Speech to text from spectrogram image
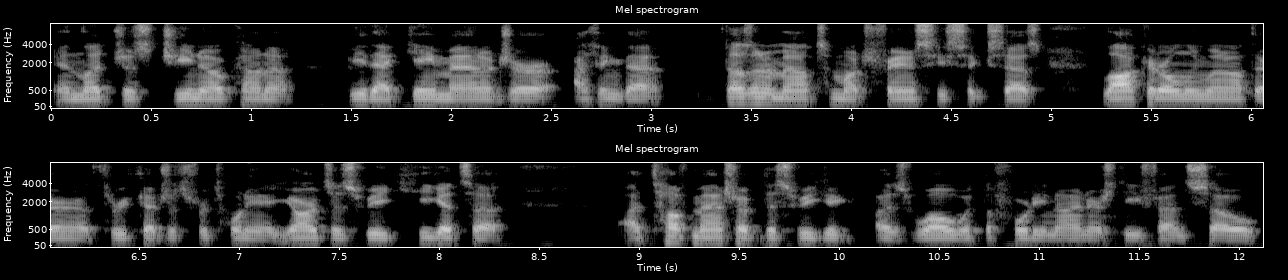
and let just Geno kind of be that game manager. I think that doesn't amount to much fantasy success. Lockett only went out there and had three catches for 28 yards this week. He gets a a tough matchup this week as well with the 49ers defense. So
